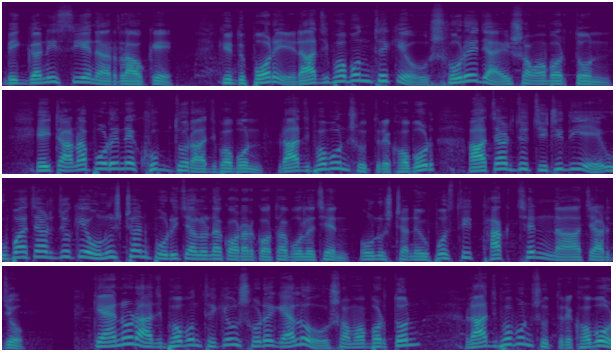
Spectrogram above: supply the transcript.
বিজ্ঞানী সিএনআর রাওকে। কিন্তু পরে রাজভবন থেকেও সরে যায় সমাবর্তন। এই টানাপোড়েনে ক্ষুব্ধ রাজভবন। রাজভবন সূত্রে খবর, আচার্য চিঠি দিয়ে উপাচার্যকে অনুষ্ঠান পরিচালনা করার কথা বলেছেন। অনুষ্ঠানে উপস্থিত থাকছেন না আচার্য। কেন রাজভবন থেকেও সরে গেল সমাবর্তন? রাজভবন সূত্রে খবর,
